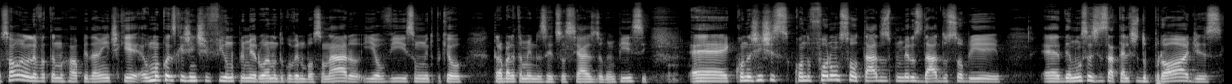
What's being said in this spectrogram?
só levantando rapidamente, que é uma coisa que a gente viu no primeiro ano do governo Bolsonaro, e eu vi isso muito porque eu trabalho também nas redes sociais do Greenpeace, é quando a gente, quando foram soltados os primeiros dados sobre é, denúncias de satélites do PRODES,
